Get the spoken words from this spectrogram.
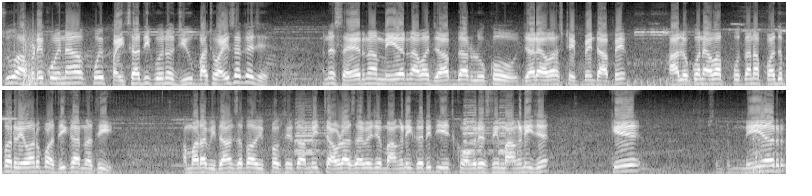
શું આપણે કોઈના કોઈ પૈસાથી કોઈનો જીવ પાછો આવી શકે છે? અને શહેરના મેયરના આવા જવાબદાર લોકો જ્યારે આવા સ્ટેટમેન્ટ આપે, આ લોકોને આવા પોતાના પદ પર રહેવાનો પણ અધિકાર નથી. અમારા વિધાનસભા વિપક્ષ નેતા અમિત ચાવડા સાહેબે જે માંગણી કરી હતી, એ જ કોંગ્રેસની માંગણી છે કે મેયર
